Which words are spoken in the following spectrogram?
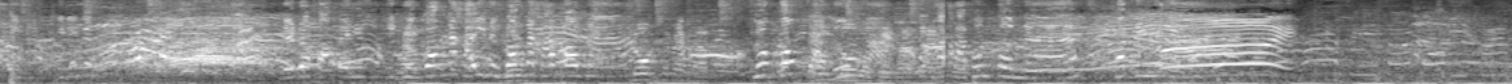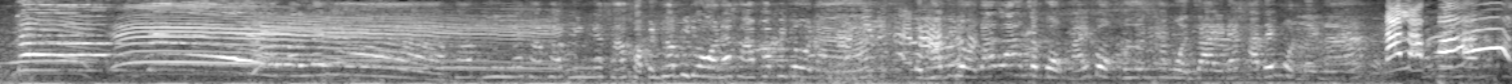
ะอีกอีกนิดนึงเดี๋ยวเราขอเป็นอีกหนึ่งกล้องนะคะ อีกหนึ่งกล้องนะคะพร้อมนะรูปใช่ไหมครับ รูปรูปจ่ายรูปรูปโอค่ะเคครับนะคะเพิ่มเติมนะ พวิดีโอนะคะภาพวิดีโอนะ เป็นภาพวิดีโอด้านล่างจะโบกไม้โบกมือทำหัวใจนะคะ ได้หมดเลยนะ น่ารักมาก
